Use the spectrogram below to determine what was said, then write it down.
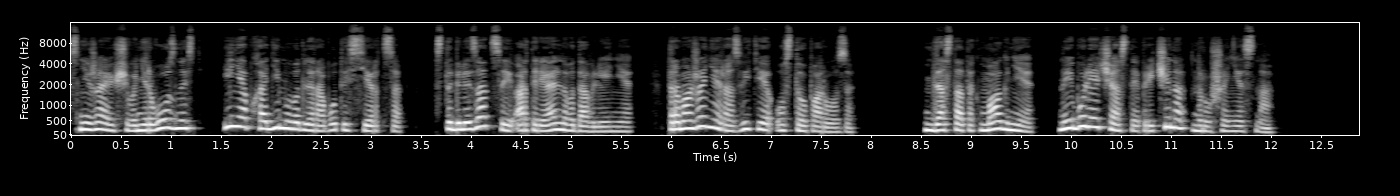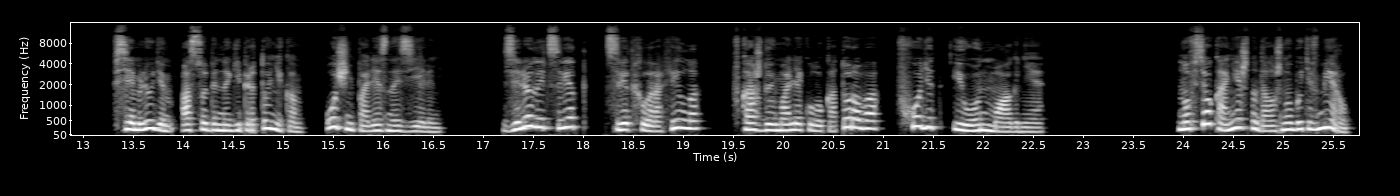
снижающего нервозность и необходимого для работы сердца, стабилизации артериального давления, торможения развития остеопороза. Недостаток магния – наиболее частая причина нарушения сна. Всем людям, особенно гипертоникам, очень полезна зелень. Зеленый цвет – цвет хлорофилла, в каждую молекулу которого входит ион магния. Но все, конечно, должно быть в меру.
